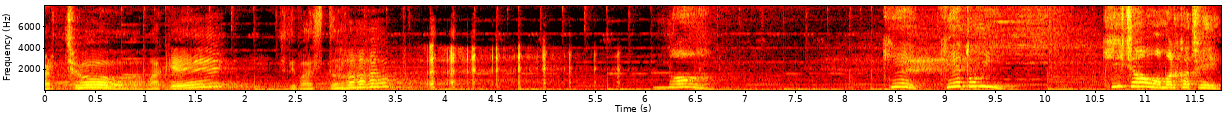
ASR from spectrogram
পারছ আমাকে? শ্রীবাস্তব? না। কে কে তুমি? কি চাও আমার কাছে?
